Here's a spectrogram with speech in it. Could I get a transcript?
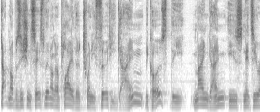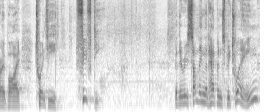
Dutton opposition says they're not going to play the 2030 game because the main game is net zero by 2050. But there is something that happens between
